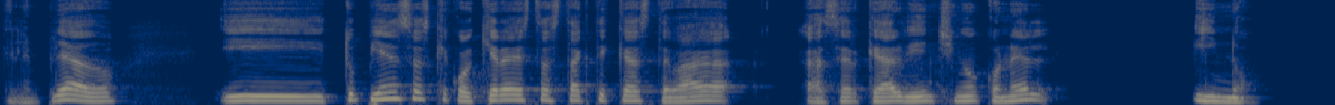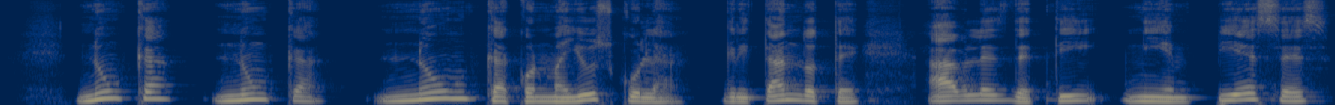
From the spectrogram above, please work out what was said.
el empleado, y tú piensas que cualquiera de estas tácticas te va a hacer quedar bien chingón con él, y no. Nunca, nunca, nunca con mayúscula gritándote hables de ti ni empieces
